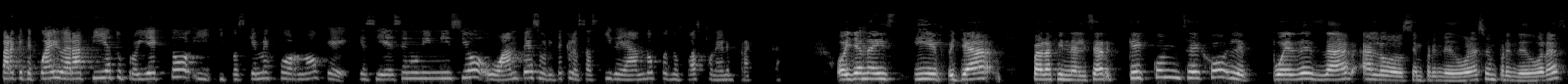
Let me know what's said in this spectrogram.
para que te pueda ayudar a ti, a tu proyecto, y, y, pues qué mejor, ¿no? Que, que si es en un inicio o antes, ahorita que lo estás ideando, pues lo puedas poner en práctica. Oye, Anaís, y ya para finalizar, ¿qué consejo le puedes dar a los emprendedores o emprendedoras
